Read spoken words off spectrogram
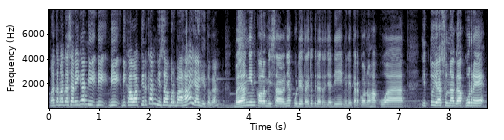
mata-mata saringan di, di, di, dikhawatirkan bisa berbahaya gitu kan. Bayangin kalau misalnya kudeta itu tidak terjadi, militer Konoha kuat. Itu ya Sunagakure,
